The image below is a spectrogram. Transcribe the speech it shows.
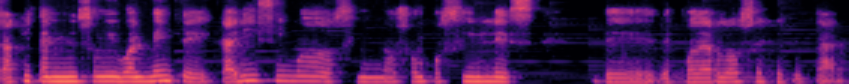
aquí también son igualmente carísimos y no son posibles de, poderlos ejecutar.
